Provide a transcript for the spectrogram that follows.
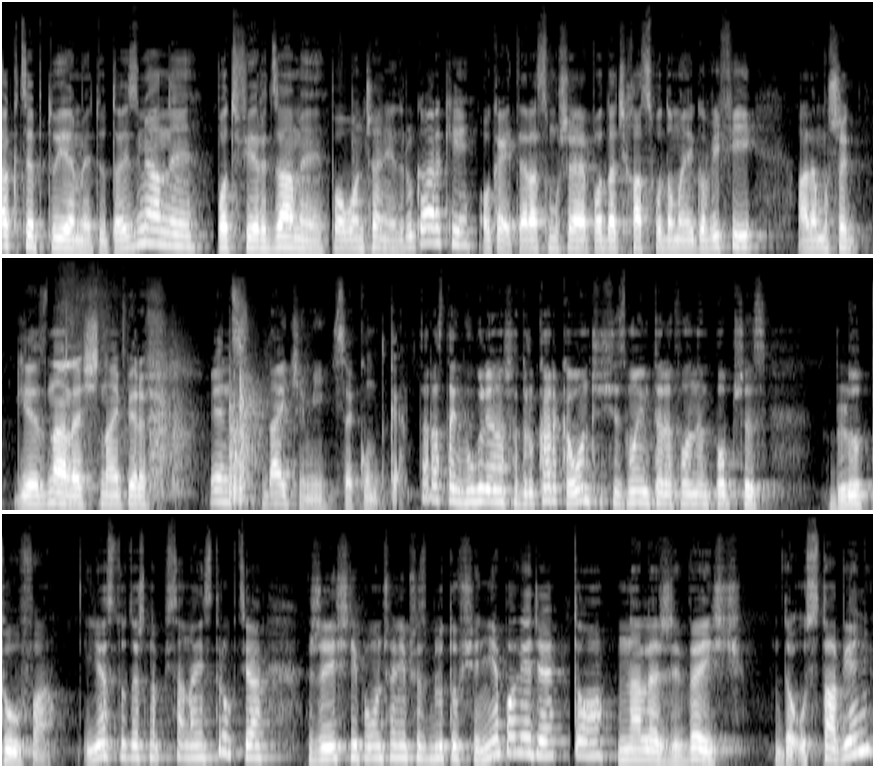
akceptujemy tutaj zmiany, potwierdzamy połączenie drukarki. Ok, teraz muszę podać hasło do mojego Wi-Fi, ale muszę je znaleźć najpierw, więc dajcie mi sekundkę. Teraz tak w ogóle nasza drukarka łączy się z moim telefonem poprzez Bluetootha. Jest tu też napisana instrukcja, że jeśli połączenie przez Bluetooth się nie powiedzie, to należy wejść do ustawień,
